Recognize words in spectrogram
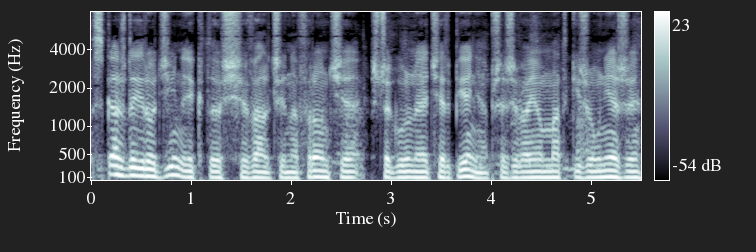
Z każdej rodziny ktoś walczy na froncie. Szczególne cierpienia przeżywają matki żołnierzy.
